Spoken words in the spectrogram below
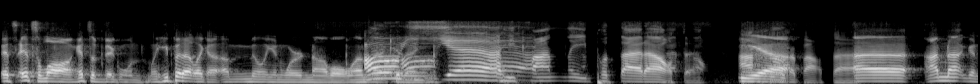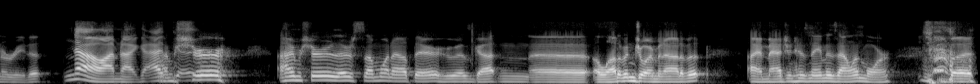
it's it's long. It's a big one. Like he put out like a, a million word novel. I'm not kidding. Oh yeah, he finally put that out then. I Yeah. heard about that. Uh, I'm not gonna read it. no, I'm not. I, I'm sure. I'm sure there's someone out there who has gotten uh, a lot of enjoyment out of it. I imagine his name is Alan Moore, but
